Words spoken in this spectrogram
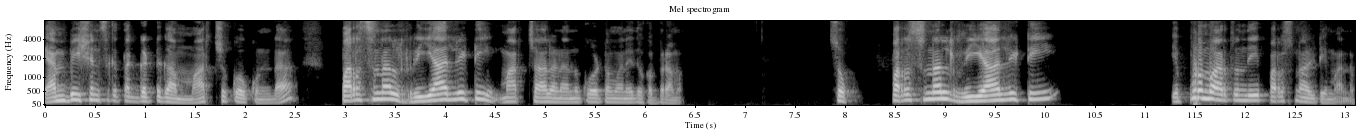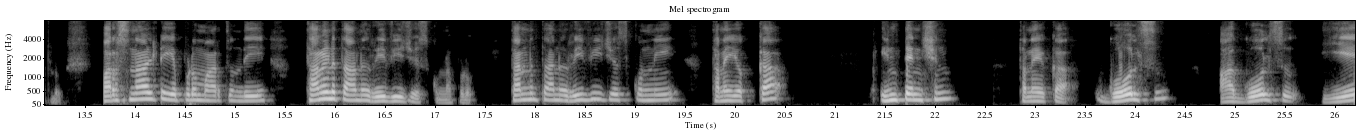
అంబిషన్స్కి తగ్గట్టుగా మార్చుకోకుండా పర్సనల్ రియాలిటీ మార్చాలని అనుకోవటం అనేది ఒక భ్రమ. సో పర్సనల్ రియాలిటీ ఎప్పుడు మారుతుంది? పర్సనాలిటీ మారినప్పుడు. పర్సనాలిటీ ఎప్పుడు మారుతుంది? తనని తాను రివ్యూ చేసుకున్నప్పుడు. తనను తాను రివ్యూ చేసుకుని తన యొక్క ఇంటెన్షన్ తన యొక్క గోల్స్ ఆ గోల్స్ ఏ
